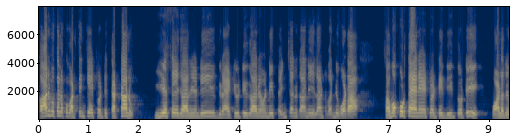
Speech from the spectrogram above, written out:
కార్మికులకు వర్తించేటువంటి చట్టాలు ఈఎస్ఐ కానివ్వండి గ్రాట్యుటీ కానివ్వండి పెన్షన్ కానీ ఇలాంటివన్నీ కూడా సమకూర్తాయనేటువంటి దీంతో వాళ్ళని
